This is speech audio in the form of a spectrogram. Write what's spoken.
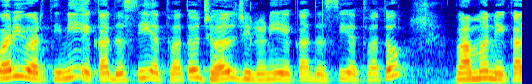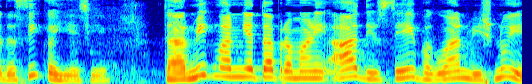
પરિવર્તિની એકાદશી અથવા તો જલ ઝીલણી એકાદશી અથવા તો વામન એકાદશી કહીએ છીએ. ધાર્મિક માન્યતા પ્રમાણે આ દિવસે ભગવાન વિષ્ણુએ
